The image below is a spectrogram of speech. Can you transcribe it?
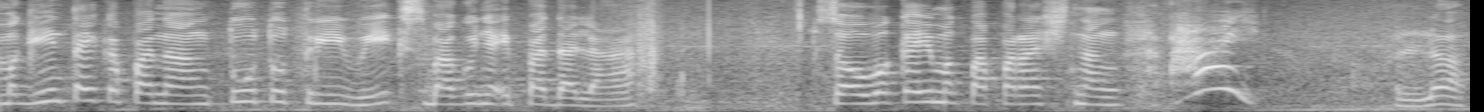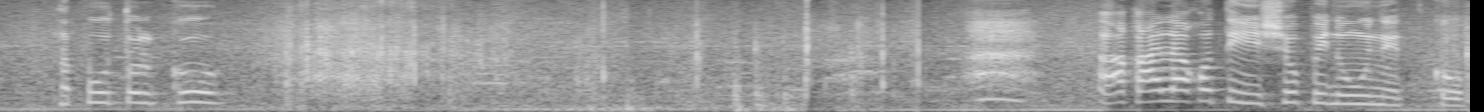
maghintay ka pa ng 2 to 3 weeks bago niya ipadala. So, wag kayong magpaparush ng, ay! Hala, naputol ko. Akala ko tissue, pinunit ko.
